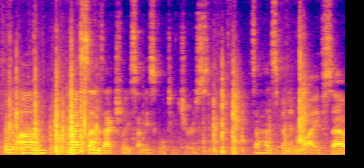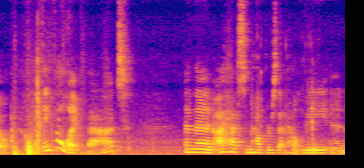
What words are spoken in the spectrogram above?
For, um, my son's actually Sunday school teachers. It's a husband and wife, so I think they'll like that. And then I have some helpers that help me in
